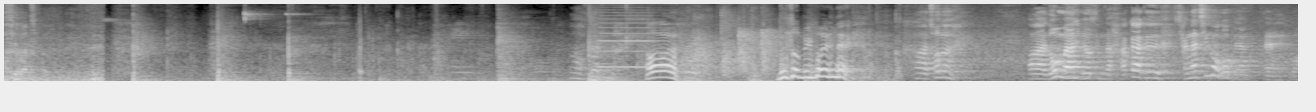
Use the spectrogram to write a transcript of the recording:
밸런스 맞춰. 아 눈썹 밀 뻔했네. 아 저는 아 너무 많이 배웠습니다. 아까 그 장난친 거고 그냥 네, 뭐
